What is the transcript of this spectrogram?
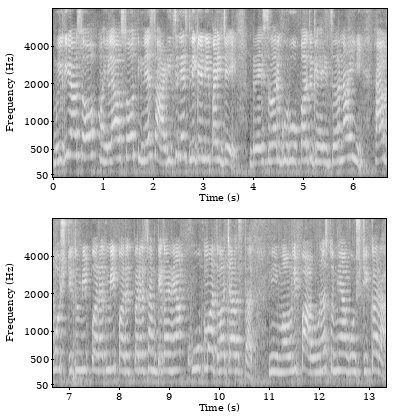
मुलगी असो? महिला असो? तिने साडीच नेसली गेली पाहिजे. ड्रेसवर गुरुपद घ्यायचं नाही. ह्या गोष्टी तुम्ही परत मी परत परत सांगते कारण ह्या खूप महत्त्वाच्या असतात. नियमावली पाळूनच तुम्ही ह्या गोष्टी करा.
